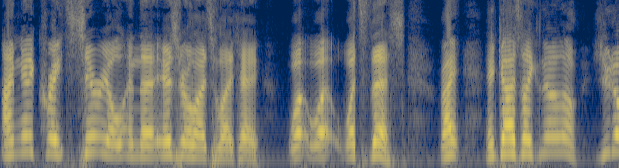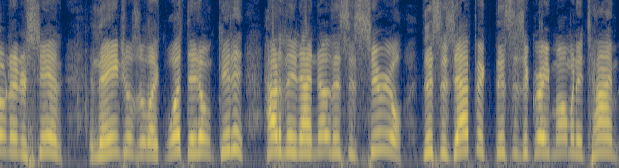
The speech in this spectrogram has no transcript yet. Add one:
I'm going to create cereal. And the Israelites are like, hey, what, what, what's this? Right? And God's like, no, no, no, you don't understand. And the angels are like, what? They don't get it? How do they not know this is cereal? This is epic. This is a great moment in time.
